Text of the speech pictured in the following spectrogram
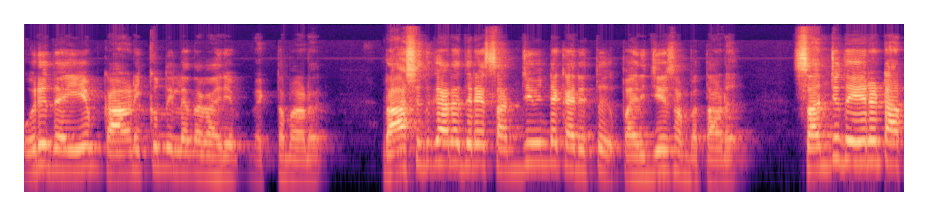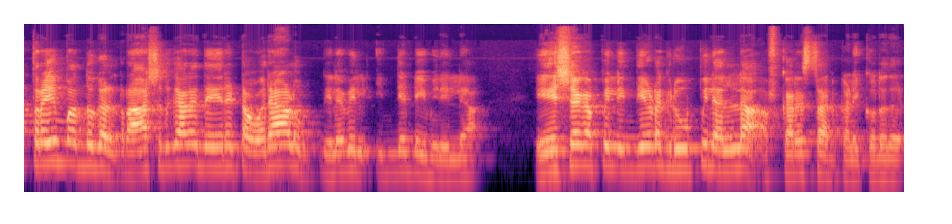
ഒരു ദയ്യം കാണിക്കുന്നില്ലെന്ന കാര്യം വ്യക്തമാണ്. റാഷിദ് ഖാനെതിരെ സഞ്ജുവിന്റെ കരുത്ത് പരിചയ സമ്പത്താണ്. സഞ്ജു നേരിട്ട അത്രയും പന്തുകൾ റാഷിദ് ഖാനെ നേരിട്ട ഒരാളും നിലവിൽ ഇന്ത്യൻ ടീമിലില്ല. ഏഷ്യ കപ്പിൽ ഇന്ത്യയുടെ ഗ്രൂപ്പിലല്ല അഫ്ഗാനിസ്ഥാൻ കളിക്കുന്നത്.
